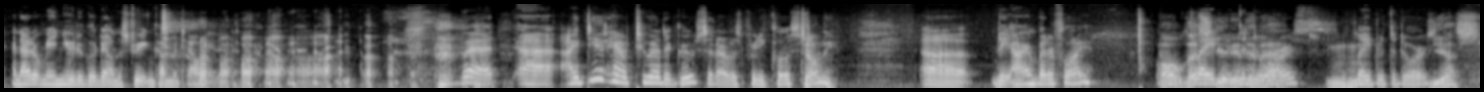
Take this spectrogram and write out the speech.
and I don't mean you to go down the street and come and tell me that. but uh, I did have two other groups that I was pretty close tell to. Tell me the Iron Butterfly. oh let's played get with into the that Doors. who Played with the Doors. yes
